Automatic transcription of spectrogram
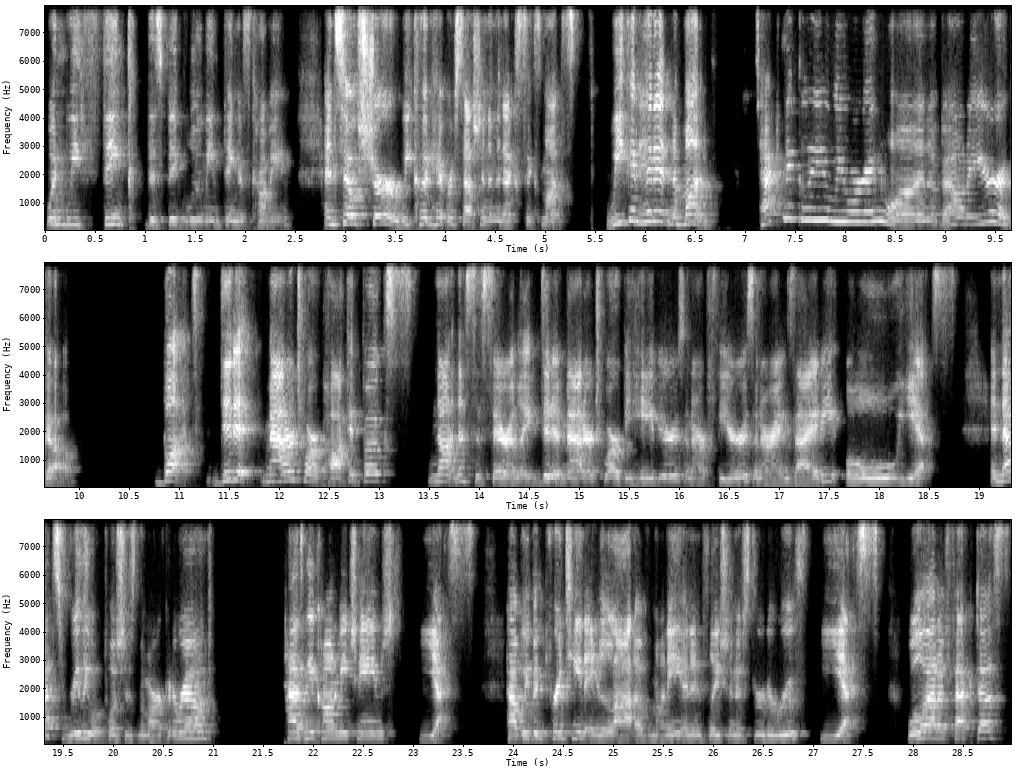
when we think this big looming thing is coming. And so, sure, we could hit recession in the next six months. We could hit it in a month. Technically, we were in one about a year ago. But did it matter to our pocketbooks? Not necessarily. Did it matter to our behaviors and our fears and our anxiety? Oh, yes. And that's really what pushes the market around has the economy changed? Yes. Have we been printing a lot of money and inflation is through the roof? Yes. Will that affect us?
